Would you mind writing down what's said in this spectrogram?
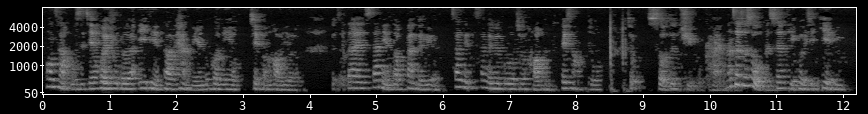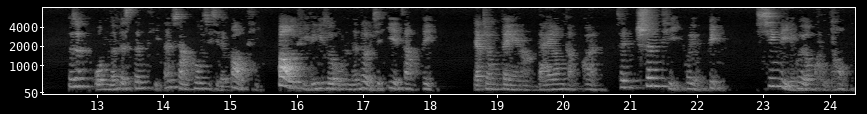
通常五十肩恢复都要一年到两年，如果你有亲朋好友。大概三年到半个月，三个三个月过后就好很非常多，就手就举不开。那这就是我们身体会有一些业力，就是我们人的身体，但想呼吸起的爆体，爆体的意思说我们人都有一些业障病，也中悲啊，大家赶快，所以身体会有病，心里也会有苦痛，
